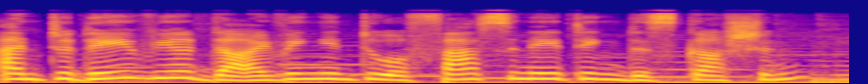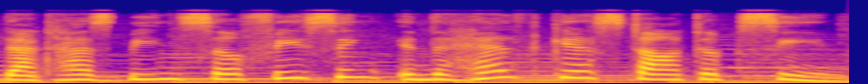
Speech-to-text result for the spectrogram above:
and today we are diving into a fascinating discussion that has been surfacing in the healthcare startup scene.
